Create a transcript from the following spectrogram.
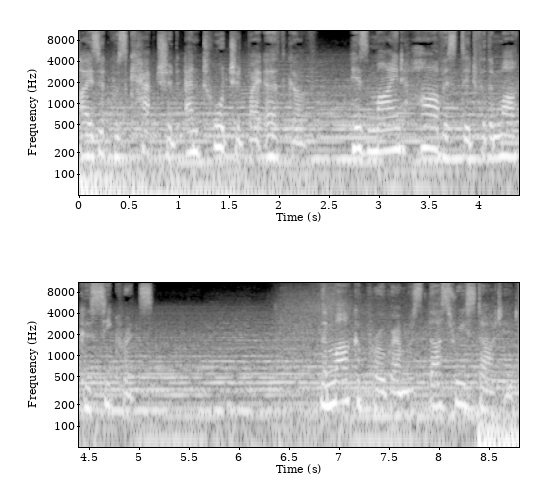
Isaac was captured and tortured by EarthGov, his mind harvested for the marker's secrets. The marker program was thus restarted,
